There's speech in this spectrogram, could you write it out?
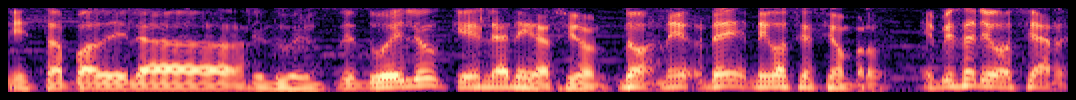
etapa de la, Del duelo. del duelo, que es la negación. No, ne- ne- negociación, perdón. Empieza a negociar.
